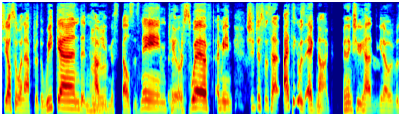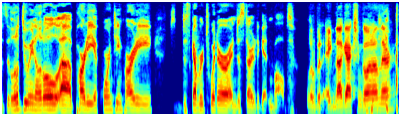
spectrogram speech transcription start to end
She also went after The Weeknd and how he Mhm. misspells his name, Taylor Swift. I mean, she just was. Ha- I think it was eggnog. I think she had, you know, it was a little doing a little uh, party, a quarantine party. Discovered Twitter and just started to get involved. A little bit of eggnog action going on there.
